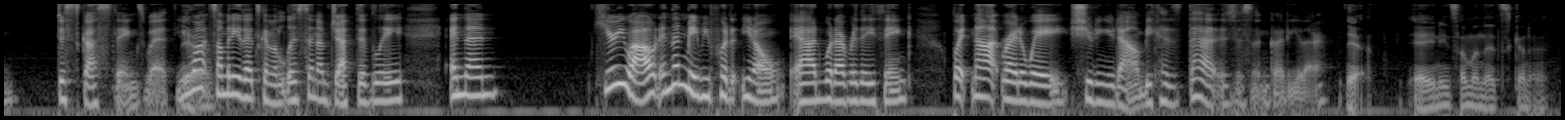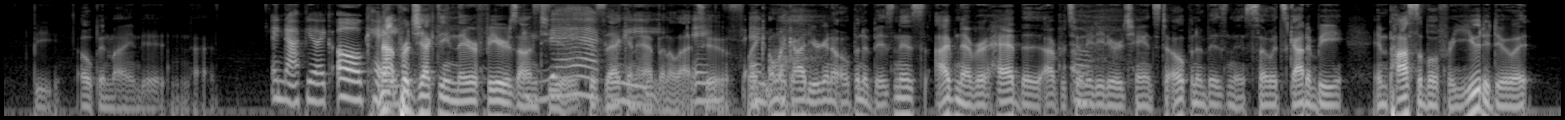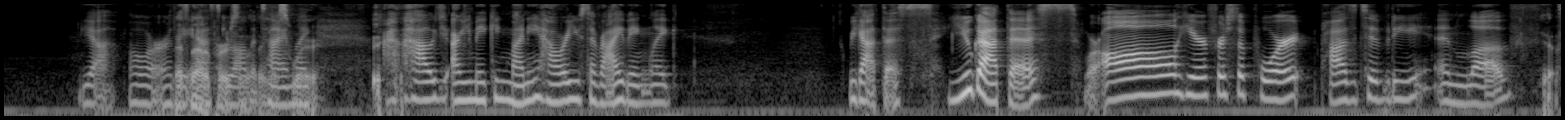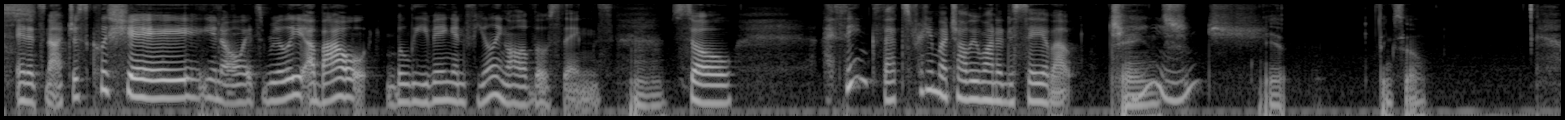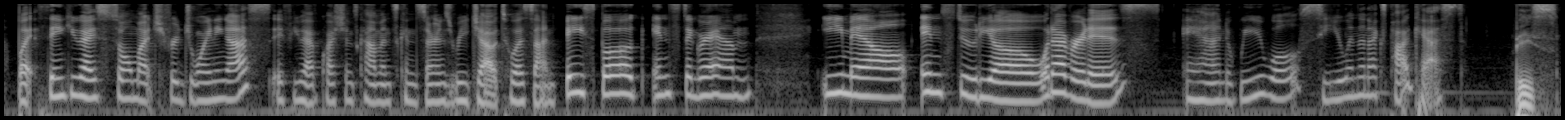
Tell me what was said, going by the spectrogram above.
discuss things with you Yeah. want somebody that's going to listen objectively and then hear you out and then maybe put you know add whatever they think but not right away shooting you down because that is just not good either Yeah. Yeah. You need someone that's going to be open minded and not, and not be like oh okay not projecting their fears onto you because that can happen a lot too. Ex- like, and- oh my God, you're going to open a business? I've never had the opportunity or chance to open a business. So it's got to be impossible for you to do it. yeah or That's they not a ask you all the thing, time like how are you making money how are you surviving like we got this you got this we're all here for support positivity and love yes. and it's not just cliche you know it's really about believing and feeling all of those things Mhm. so i think that's pretty much all we wanted to say about change. change Yeah. think so. but thank you guys so much for joining us if you have questions comments concerns reach out to us on facebook instagram email in studio whatever it is and we will see you in the next podcast Peace.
